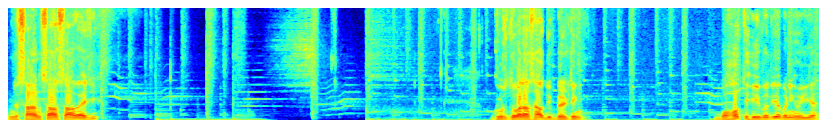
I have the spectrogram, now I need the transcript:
ਨਿਸ਼ਾਨ ਸਾਹਿਬ ਸਾਹਿਬ ਹੈ ਜੀ। ਗੁਰਦੁਆਰਾ ਸਾਹਿਬ ਦੀ ਬਿਲਡਿੰਗ ਬਹੁਤ ਹੀ ਵਧੀਆ ਬਣੀ ਹੋਈ ਹੈ।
